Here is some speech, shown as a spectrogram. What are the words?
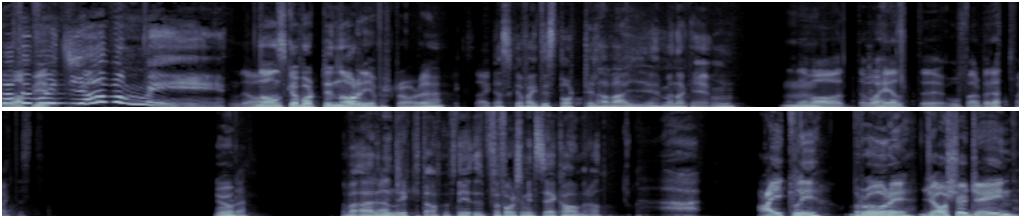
Det var- varför vi- får inte jag vara med? Var, Någon ska bort till Norge förstår du. exakt. Jag ska faktiskt bort till Hawaii, men okej. Mm. Mm. Det, var, det var helt uh, oförberett faktiskt. Jo. Var det. Vad är det Men- ni dricker då? För, ni, för folk som inte ser kameran. Aikley, Brewery, Joshua Jane,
